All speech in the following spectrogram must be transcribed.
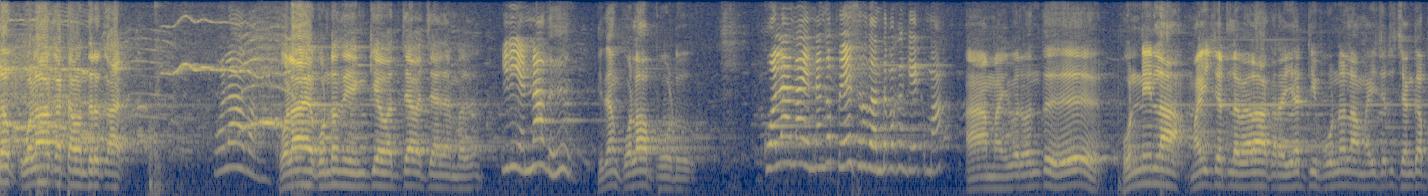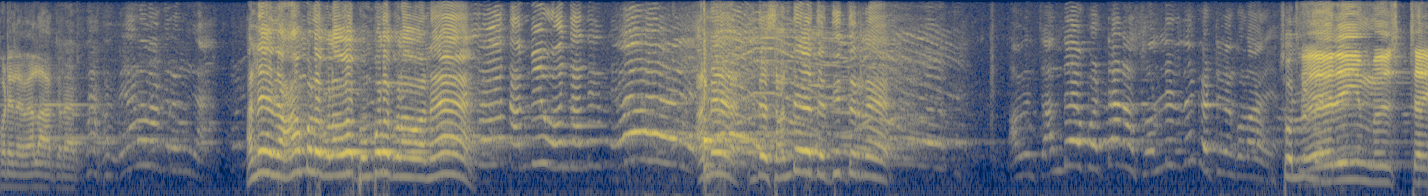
சந்துக்குள்ள குழா கட்ட வந்திருக்கார். கொலாவா குழாயை கொண்டு வந்து எங்கே வச்சா வச்சா பாரு. இது என்னது? இதான் குழா போடு. கொலானா என்னங்க பேசுறது அந்த பக்கம் கேக்குமா? ஆமாம் இவர் வந்து பொன்னிலாம் மைச்சட்டில் வேலை ஆக்குறார். ஏட்டி பொண்ணுலாம் மைச்சட்டு செங்கப்படையில் வேலை ஆக்குறார். அண்ணே இது ஆம்பளை குழாவா பொம்பளை ஏய்! அண்ணே இந்த சந்தேகத்தை தீர்த்துறேன் அவன் சந்தேகப்பட்டா நான் சொல்லிட்டு கட்டுவேன் குழாய சொல்லு தெரியும் மிஸ்டர்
